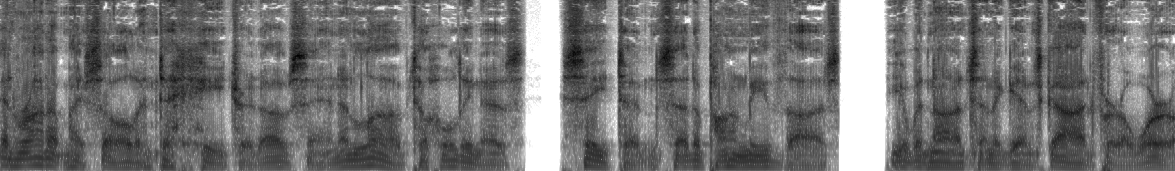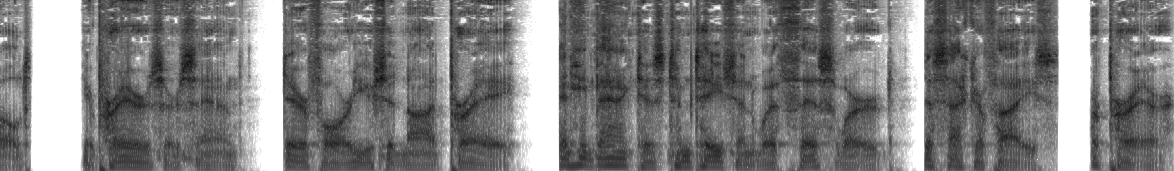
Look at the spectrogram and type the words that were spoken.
and wrought up my soul into hatred of sin and love to holiness. Satan said upon me thus, You would not sin against God for a world. Your prayers are sin. Therefore you should not pray. And he backed his temptation with this word, the sacrifice, or prayer,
